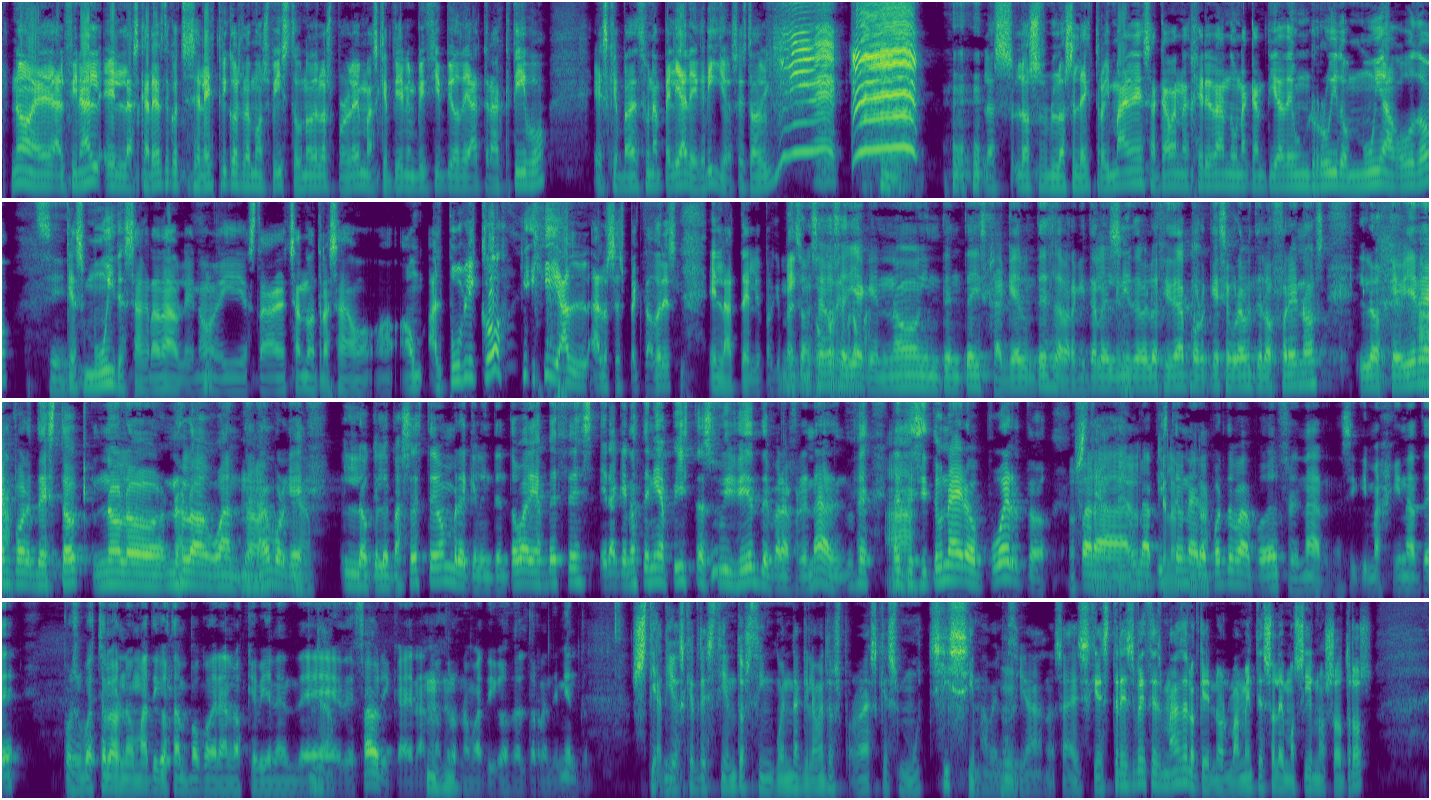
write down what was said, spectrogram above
No, eh, al final en las carreras de coches eléctricos lo hemos visto. Uno de los problemas que tiene en principio de atractivo es que parece una pelea de grillos. Esto... los, los, los electroimanes acaban generando una cantidad de un ruido muy agudo Sí. que es muy desagradable, ¿no? Y está echando atrás a- a- a un- al público y al- a los espectadores en la tele. Porque Mi consejo sería broma. que no intentéis hackear un Tesla para quitarle el Sí. límite de velocidad porque seguramente los frenos, los que vienen Ah. por, de stock, no lo, no lo aguantan, ¿no? No, Porque no. lo que le pasó a este hombre, que lo intentó varias veces, era que no tenía pista suficiente para frenar. Entonces Ah. necesitó un aeropuerto Hostia, para tío, una pista, un aeropuerto para poder frenar. Así que imagínate Por supuesto, los neumáticos tampoco eran los que vienen de, de fábrica, eran otros neumáticos de alto rendimiento. Hostia, tío, es que 350 kilómetros por hora es que es muchísima velocidad. O sea, es que es tres veces más de lo que normalmente solemos ir nosotros.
